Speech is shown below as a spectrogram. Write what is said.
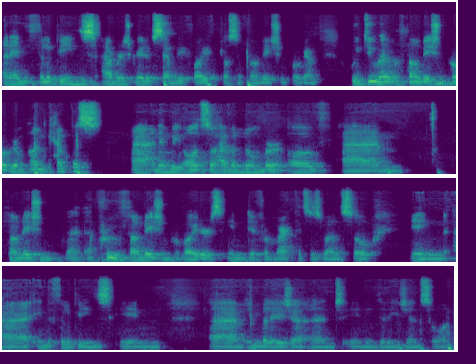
and then Philippines average grade of 75 plus a foundation program. We do have a foundation program on campus, uh, and then we also have a number of um, foundation uh, approved foundation providers in different markets as well. So in uh, in the Philippines, in um, in Malaysia, and in Indonesia, and so on.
